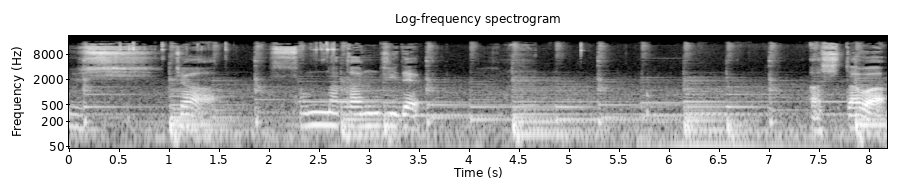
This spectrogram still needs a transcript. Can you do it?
う。よし。じゃあそんな感じで。明日は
